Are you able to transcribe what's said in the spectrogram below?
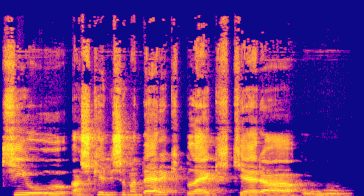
que o, acho que ele chama Derek Black, que era o,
